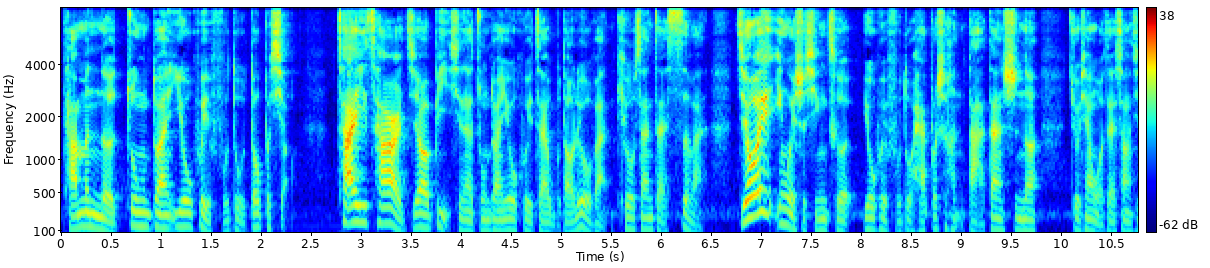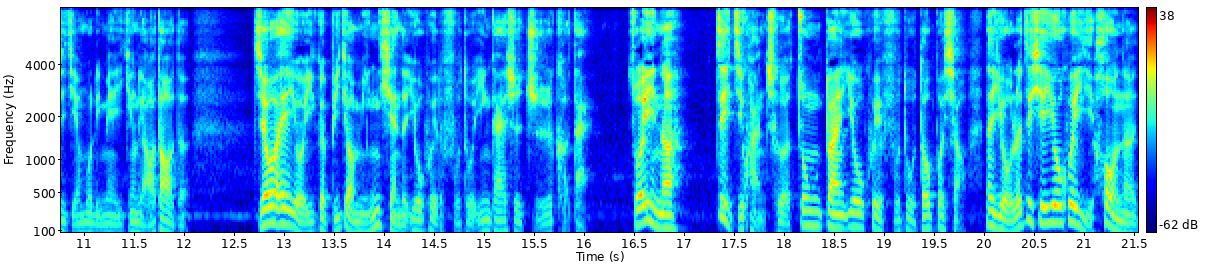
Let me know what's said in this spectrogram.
它们的终端优惠幅度都不小。叉一、叉二、G L B 现在终端优惠在五到六万，Q 三在四万，G L A 因为是新车，优惠幅度还不是很大。但是呢，就像我在上期节目里面已经聊到的。GLA 有一个比较明显的优惠的幅度，应该是指日可待。所以呢，这几款车终端优惠幅度都不小。那有了这些优惠以后呢，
